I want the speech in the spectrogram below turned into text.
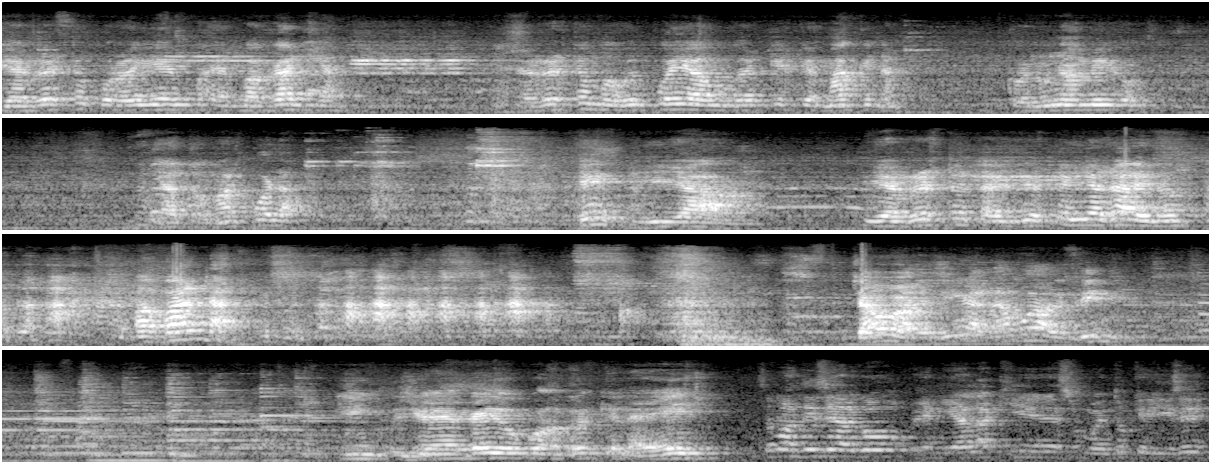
y el resto por ahí en, en vacancia. El resto me voy pues a jugar que máquina con un amigo y a tomar cola. Sí, y, a, y el resto también ya sabe, ¿no? A falta. Chao, a ver si ganamos al fin. Inclusive ha caído con otros que la he hecho. Este man dice algo genial aquí en ese momento que dice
